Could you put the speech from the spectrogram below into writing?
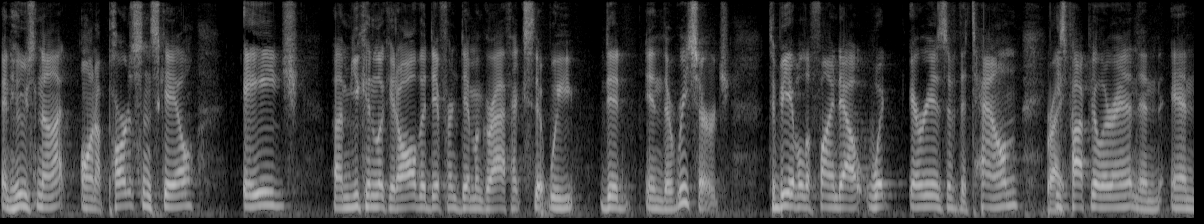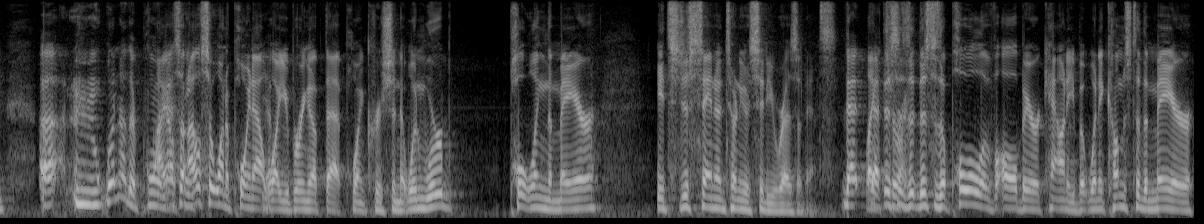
and who's not on a partisan scale, age. Um, you can look at all the different demographics that we did in the research to be able to find out what areas of the town right. he's popular in. And, and uh, one other point. I also, I, think, I also want to point out yep. while you bring up that point, Christian, that when we're polling the mayor, it's just San Antonio City residents. That, like this right. is a, this is a poll of all Bexar County, but when it comes to the mayor,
